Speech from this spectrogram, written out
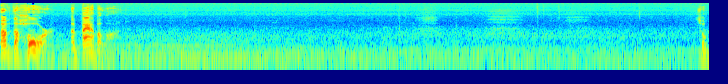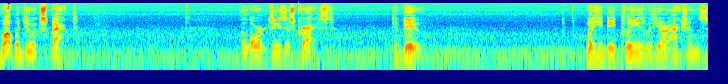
of the whore of Babylon. So, what would you expect the Lord Jesus Christ to do? Would he be pleased with your actions?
